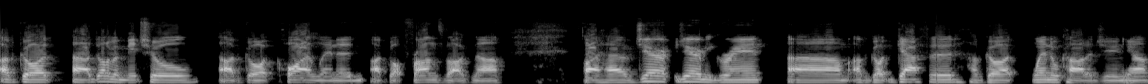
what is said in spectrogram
I've got uh, Donovan Mitchell. I've got Kawhi Leonard. I've got Franz Wagner. I have Jer- Jerami Grant. Um, I've got Gafford. I've got Wendell Carter Jr.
